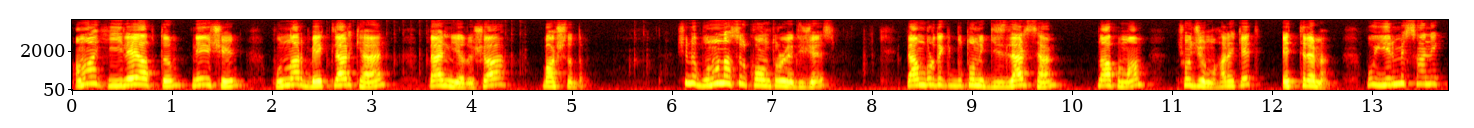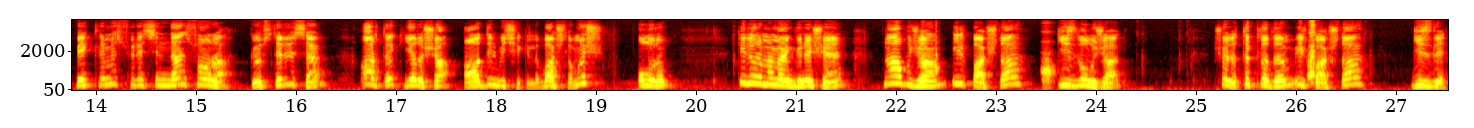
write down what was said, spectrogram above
Ama hile yaptım. Ne için? Bunlar beklerken ben yarışa başladım. Şimdi bunu nasıl kontrol edeceğiz? Ben buradaki butonu gizlersem ne yapamam? Çocuğumu hareket ettiremem. Bu 20 saniyelik bekleme süresinden sonra gösterirsem artık yarışa adil bir şekilde başlamış olurum. Geliyorum hemen güneşe. Ne yapacağım? İlk başta gizli olacak. Şöyle tıkladım. İlk başta gizli.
